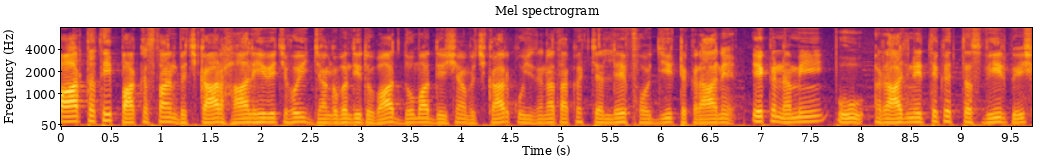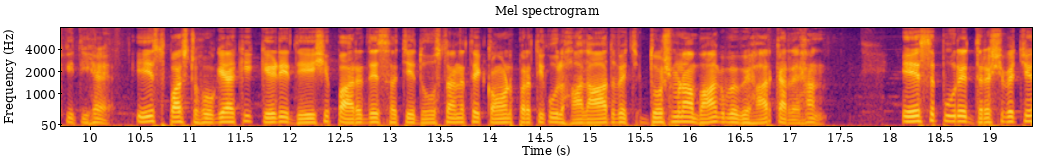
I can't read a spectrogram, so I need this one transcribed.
ਭਾਰਤ ਅਤੇ ਪਾਕਿਸਤਾਨ ਵਿਚਕਾਰ ਹਾਲ ਹੀ ਵਿੱਚ ਹੋਈ ਜੰਗਬੰਦੀ ਤੋਂ ਬਾਅਦ ਦੋਵਾਂ ਦੇਸ਼ਾਂ ਵਿਚਕਾਰ ਕੁਝ ਦਿਨਾਂ ਤੱਕ ਚੱਲੇ ਫੌਜੀ ਟਕਰਾਅ ਨੇ। ਇੱਕ ਨਵੀਂ ਭੂ ਰਾਜਨੀਤਿਕ ਤਸਵੀਰ ਪੇਸ਼ ਕੀਤੀ ਹੈ। ਇਹ ਸਪਸ਼ਟ ਹੋ ਗਿਆ ਕਿ ਕਿਹੜੇ ਦੇਸ਼ ਭਾਰਤ ਦੇ ਸੱਚੇ ਦੋਸਤ ਹਨ ਤੇ ਕੌਣ ਪ੍ਰਤੀਕੂਲ ਹਾਲਾਤ ਵਿੱਚ ਦੁਸ਼ਮਣਾਂ ਵਾਂਗ ਵਿਵਹਾਰ ਕਰ ਰਹੇ ਹਨ। ਇਸ ਪੂਰੇ ਦ੍ਰਿਸ਼ ਵਿੱਚ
